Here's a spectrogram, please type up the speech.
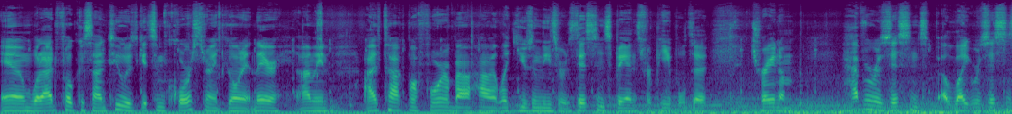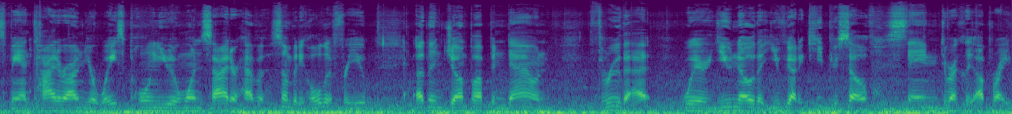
And what I'd focus on too is get some core strength going in there. I mean, I've talked before about how I like using these resistance bands for people to train them. Have a resistance, a light resistance band tied around your waist, pulling you to one side, or have a, somebody hold it for you, and then jump up and down through that, where you know that you've got to keep yourself staying directly upright.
